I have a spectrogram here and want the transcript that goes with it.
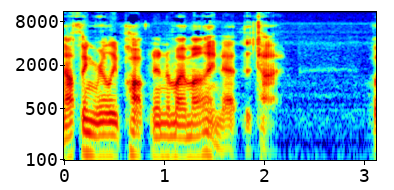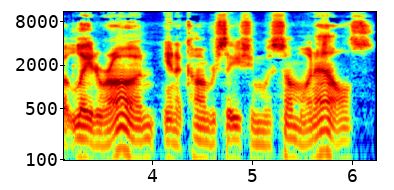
nothing really popped into my mind at the time. But later on, in a conversation with someone else,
